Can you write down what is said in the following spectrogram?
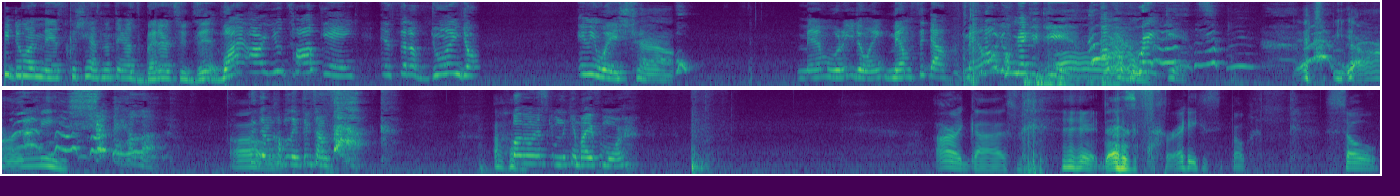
be doing this because she has nothing else better to do. Why are you talking instead of doing your? Anyways, child. Ooh. Ma'am, what are you doing? Ma'am, sit down. Ma'am, roll your neck again. Oh. I'm gonna break it. That's beyond me. Shut the hell up. Oh. Click it on a Oh. couple of three times. Fuck. Follow me on Instagram. Link in bio for more. All right, guys, that's crazy, bro. So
